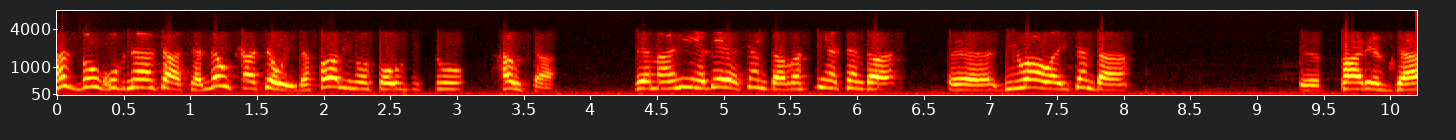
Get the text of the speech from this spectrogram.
هەز بەو خوبناکە کە لەو کاتەوەی لە ساڵی 1970 سلێمانیە بێ یەکەم دە ڕسمیەکەن لە دیواوە یکەم دە پارێزگا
